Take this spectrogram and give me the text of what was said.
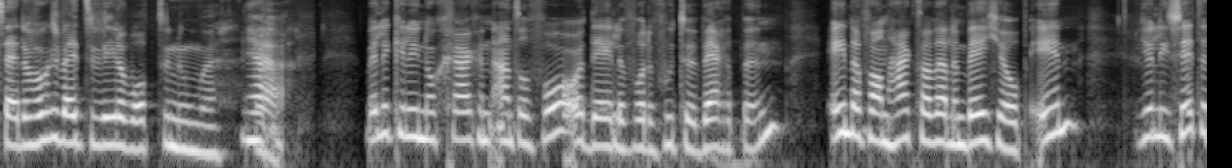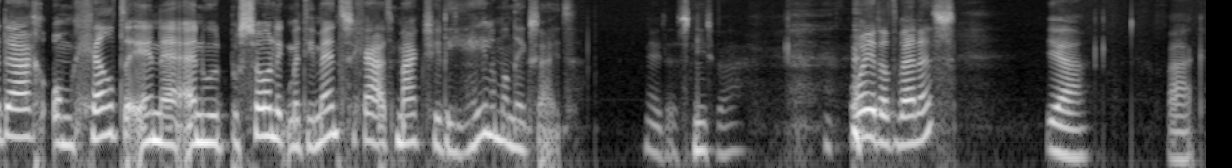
zijn er volgens mij te veel om op te noemen. Ja. Wil ik jullie nog graag een aantal vooroordelen voor de voeten werpen. Eén daarvan haakt daar wel een beetje op in. Jullie zitten daar om geld te innen en hoe het persoonlijk met die mensen gaat, maakt jullie helemaal niks uit. Nee, dat is niet waar. Hoor je dat wel eens? Ja, vaak.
